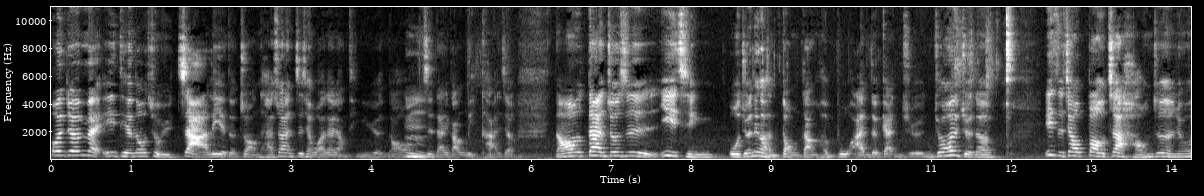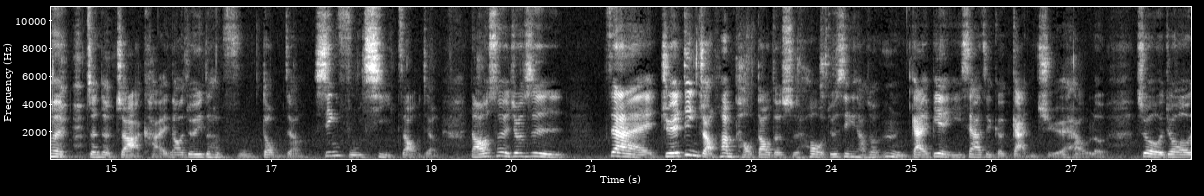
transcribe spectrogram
我觉得每一天都处于炸裂的状态。虽然之前我还在两庭院，然后嗯现在刚离开这样，然后但就是疫情，我觉得那个很动荡、很不安的感觉，你就会觉得一直叫爆炸，好像真的就会真的炸开，然后就一直很浮动，这样心浮气躁这样，然后所以就是。在决定转换跑道的时候，就心里想说，嗯，改变一下这个感觉好了，所以我就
